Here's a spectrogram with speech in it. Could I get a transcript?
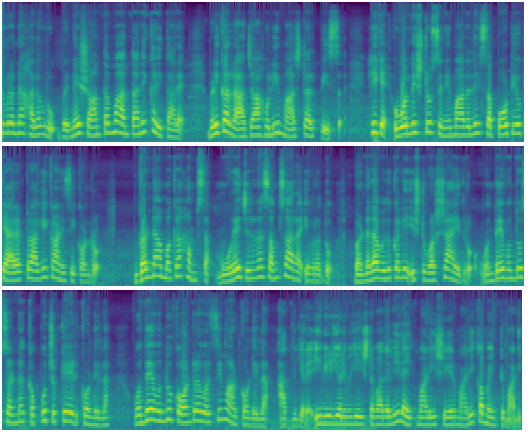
ಇವರನ್ನು ಹಲವರು ಬೆಣ್ಣೆ ಶಾಂತಮ್ಮ ಅಂತಾನೆ ಕರೀತಾರೆ. ಬಳಿಕ ರಾಜಾ ಹುಲಿ ಮಾಸ್ಟರ್ ಪೀಸ್. ಹೀಗೆ ಒಂದಿಷ್ಟು ಸಿನಿಮಾದಲ್ಲಿ ಸಪೋರ್ಟಿವ್ ಕ್ಯಾರೆಕ್ಟರ್ ಆಗಿ ಕಾಣಿಸಿಕೊಂಡ್ರು. ಗಂಡ, ಮಗ, ಹಂಸ ಮೂರೇ ಜನರ ಸಂಸಾರ ಇವರದ್ದು. ಬಣ್ಣದ ಬದುಕಲ್ಲಿ ಇಷ್ಟು ವರ್ಷ ಆಯಿದ್ರು. ಒಂದೇ ಒಂದು ಸಣ್ಣ ಕಪ್ಪು ಚುಕ್ಕೆ ಇಟ್ಕೊಂಡಿಲ್ಲ. ಒಂದೇ ಒಂದು ಕಾಂಟ್ರವರ್ಸಿ ಮಾಡ್ಕೊಂಡಿಲ್ಲ. ಆತ್ಮೀಯರೇ, ಈ ವಿಡಿಯೋ ನಿಮಗೆ ಇಷ್ಟವಾದಲ್ಲಿ ಲೈಕ್ ಮಾಡಿ, ಶೇರ್ ಮಾಡಿ, ಕಮೆಂಟ್ ಮಾಡಿ.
